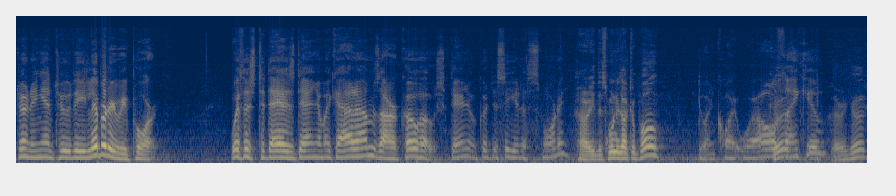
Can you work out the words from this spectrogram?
tuning into the Liberty Report. With us today is Daniel McAdams, our co host. Daniel, good to see you this morning. How are you this morning, Dr. Paul? Doing quite well, Good. thank you. Very good.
